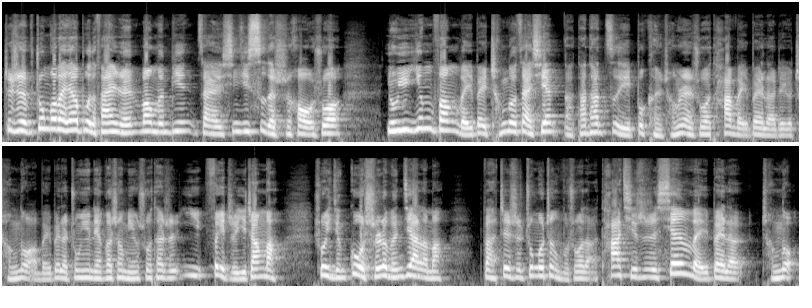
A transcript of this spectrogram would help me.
这是中国外交部的发言人汪文斌在星期四的时候说，由于英方违背承诺在先啊，但他自己不肯承认说他违背了这个承诺，违背了中英联合声明，说他是一废纸一张嘛，说已经过时的文件了吗？对吧？这是中国政府说的，他其实是先违背了承诺，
